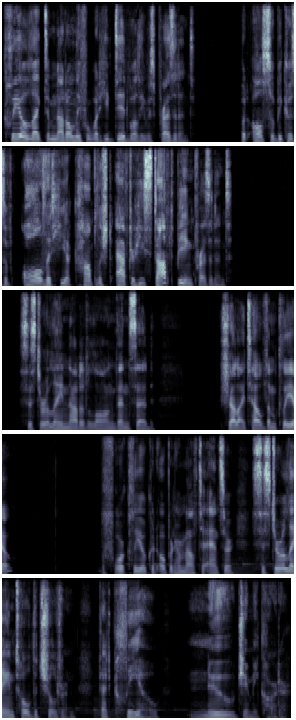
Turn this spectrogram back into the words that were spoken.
Cleo liked him not only for what he did while he was president, but also because of all that he accomplished after he stopped being president. Sister Elaine nodded along, then said, Shall I tell them, Cleo? Before Cleo could open her mouth to answer, Sister Elaine told the children that Cleo knew Jimmy Carter.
